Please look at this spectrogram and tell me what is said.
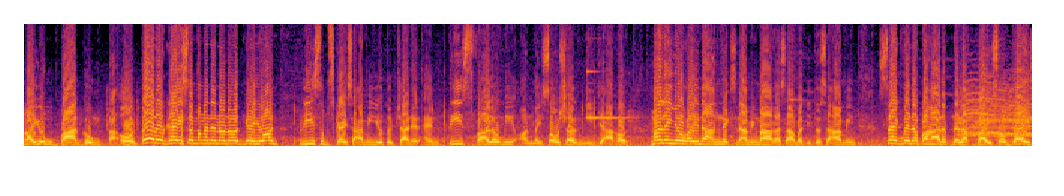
ngayong bagong taon. Pero guys, sa mga nanonood ngayon, please subscribe sa aming YouTube channel and please follow me on my social media account. Malay nyo kayo na ang next naming makakasama dito sa aming segment na pangarap na lakbay. So guys,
